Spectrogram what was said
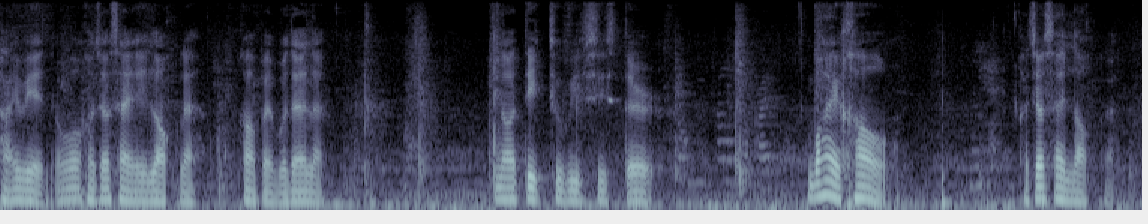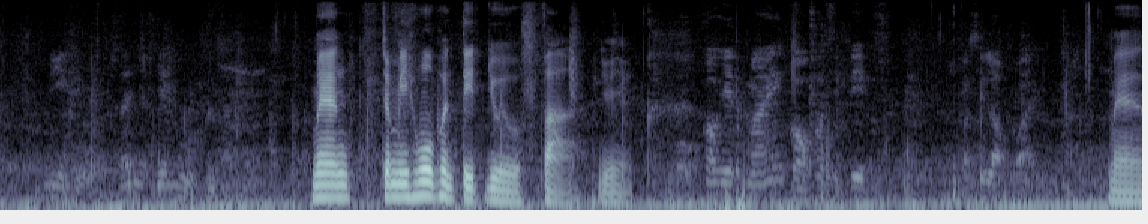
private โอ้เขาเจ้าใส่ล็อกแล้วเข้าไปบ่ได้ละ Nordic to be sister บ่ให้เข้า เขาเจ้าใส่ล็อกอะแมนจะมีหูเพิ่นติดอยู่ฝาอยู่อย่างเขาเฮ็ดไหมก่อเขาสิติดเขาสิล็อกไว้ แมน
